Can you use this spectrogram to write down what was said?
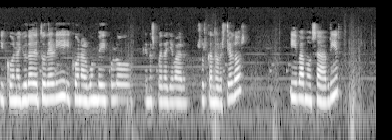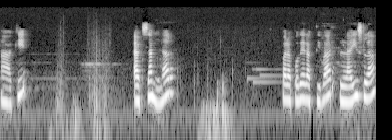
y con ayuda de Tudeli y con algún vehículo que nos pueda llevar surcando los cielos. Y vamos a abrir aquí a examinar para poder activar la isla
